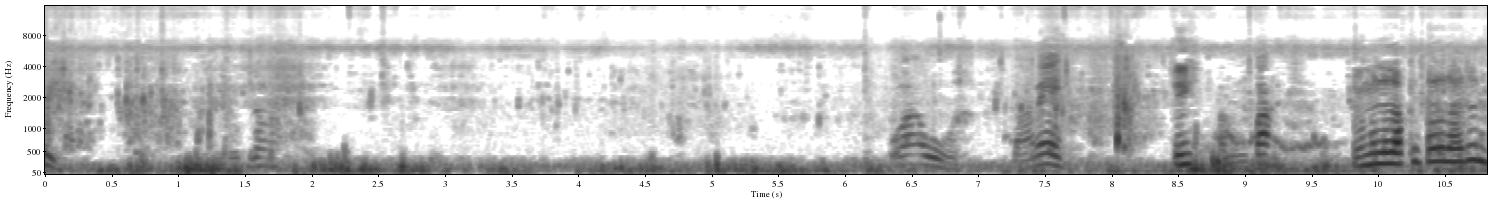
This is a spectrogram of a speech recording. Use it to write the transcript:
Uy. Wait lang ah. Wow. Dami. Eh, Talong pa. may malalaki pala makain.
